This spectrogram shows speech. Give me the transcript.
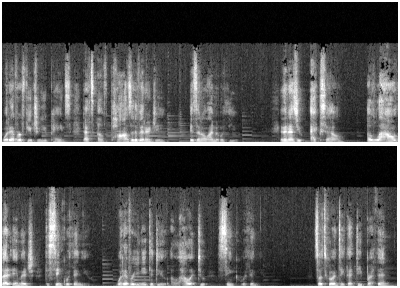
Whatever future you paint that's of positive energy is in alignment with you. And then as you exhale, allow that image to sink within you. Whatever you need to do, allow it to sink within you. So let's go ahead and take that deep breath in.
